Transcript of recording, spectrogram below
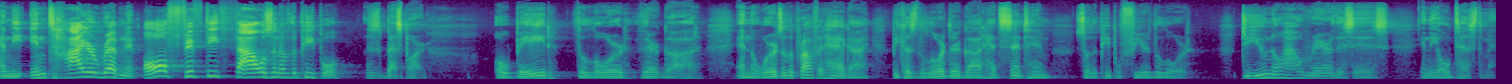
and the entire remnant, all 50,000 of the people, this is the best part, obeyed the Lord their God and the words of the prophet Haggai because the Lord their God had sent him, so the people feared the Lord. Do you know how rare this is? In the Old Testament.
